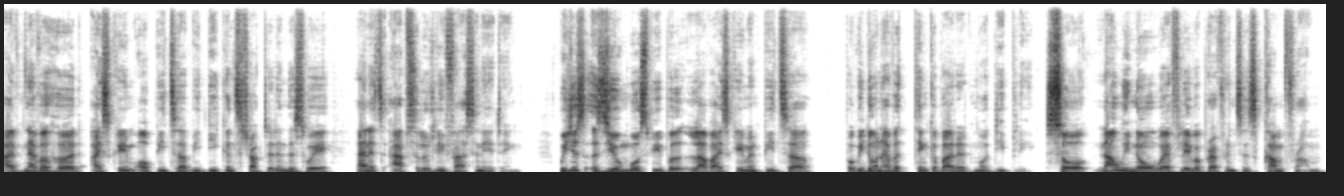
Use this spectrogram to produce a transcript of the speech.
I've never heard ice cream or pizza be deconstructed in this way, and it's absolutely fascinating. We just assume most people love ice cream and pizza, but we don't ever think about it more deeply. So now we know where flavor preferences come from,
